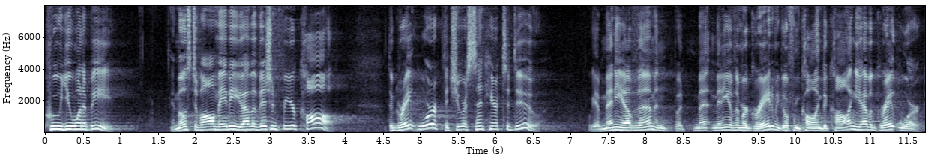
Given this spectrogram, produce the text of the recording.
who you want to be. And most of all, maybe you have a vision for your call, the great work that you are sent here to do. We have many of them, and, but many of them are great, and we go from calling to calling. You have a great work.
